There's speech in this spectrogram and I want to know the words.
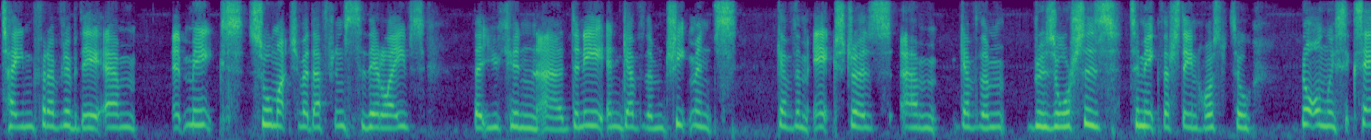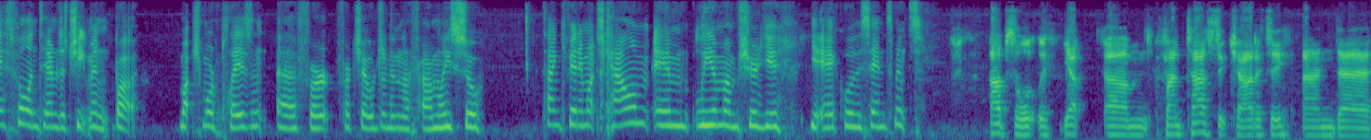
time for everybody, um, it makes so much of a difference to their lives that you can uh, donate and give them treatments, give them extras, um, give them resources to make their stay in hospital not only successful in terms of treatment, but much more pleasant uh, for for children and their families. So, thank you very much, Callum. Um, Liam, I'm sure you you echo the sentiments. Absolutely. Yep. Um, fantastic charity. And uh,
